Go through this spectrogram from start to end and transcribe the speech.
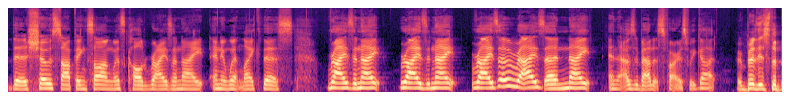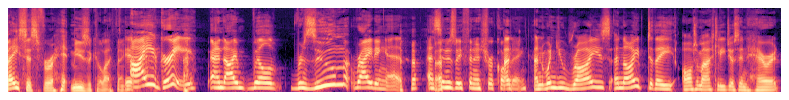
the show-stopping song was called "Rise a Knight," and it went like this: "Rise a knight, rise a knight, rise a rise a knight," and that was about as far as we got. but it's the basis for a hit musical, I think. I agree, and I will resume writing it as soon as we finish recording. And when you rise a knight, do they automatically just inherit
